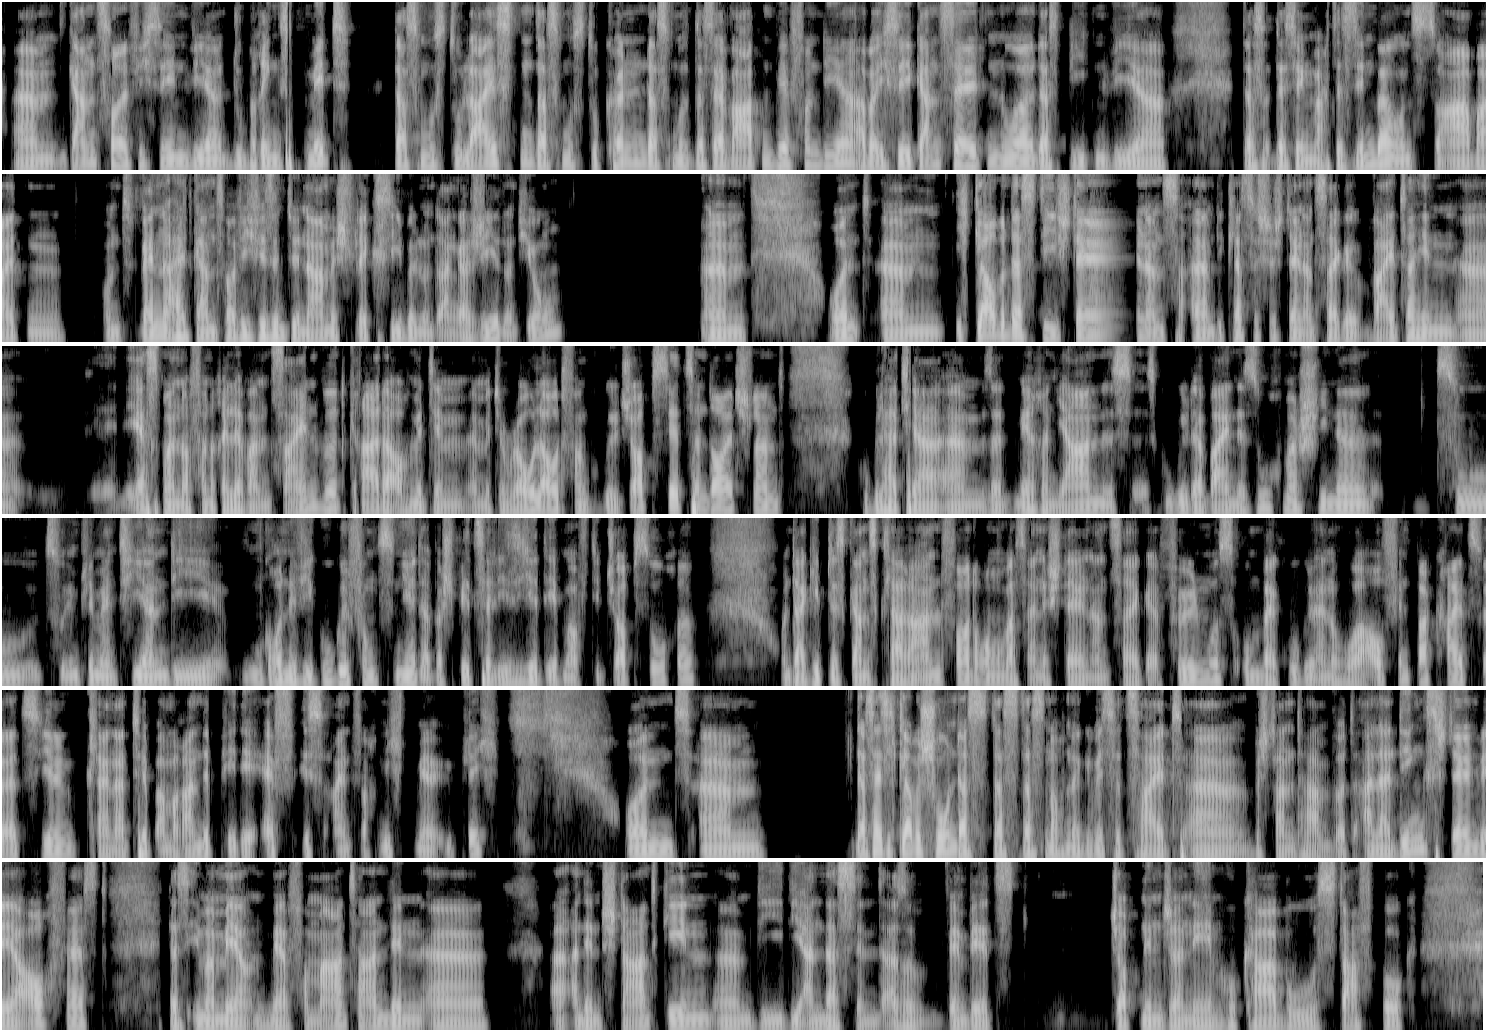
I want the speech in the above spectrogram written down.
Ähm, ganz häufig sehen wir, du bringst mit, das musst du leisten, das musst du können, das, muss, das erwarten wir von dir. Aber ich sehe ganz selten nur, das bieten wir, das, deswegen macht es Sinn, bei uns zu arbeiten. Und wenn halt ganz häufig, wir sind dynamisch, flexibel und engagiert und jung. Ähm, und ähm, ich glaube, dass die Stellenanzeige, äh, die klassische Stellenanzeige weiterhin äh, erstmal noch von Relevanz sein wird, gerade auch mit dem, äh, mit dem Rollout von Google Jobs jetzt in Deutschland. Google hat ja ähm, seit mehreren Jahren ist, ist Google dabei, eine Suchmaschine zu, zu implementieren, die im Grunde wie Google funktioniert, aber spezialisiert eben auf die Jobsuche. Und da gibt es ganz klare Anforderungen, was eine Stellenanzeige erfüllen muss, um bei Google eine hohe Auffindbarkeit zu erzielen. Kleiner Tipp am Rande, PDF ist einfach nicht mehr üblich. Und ähm, das heißt, ich glaube schon, dass, dass das noch eine gewisse Zeit äh, Bestand haben wird. Allerdings stellen wir ja auch fest, dass immer mehr und mehr Formate an den, äh, an den Start gehen, äh, die, die anders sind. Also wenn wir jetzt Job Ninja nehmen, Hukabu, Stuffbook,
